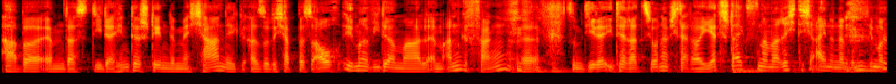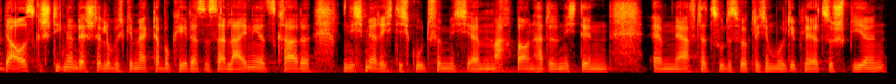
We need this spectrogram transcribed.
Aber ähm, dass die dahinterstehende Mechanik, also ich habe das auch immer wieder mal ähm, angefangen, äh, so mit jeder Iteration habe ich gedacht, oh, jetzt steigst du nochmal richtig ein und dann bin ich immer wieder ausgestiegen an der Stelle, wo ich gemerkt habe, okay, das ist alleine jetzt gerade nicht mehr richtig gut für mich ähm, machbar und hatte nicht den ähm, Nerv dazu, das wirklich im Multiplayer zu spielen.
